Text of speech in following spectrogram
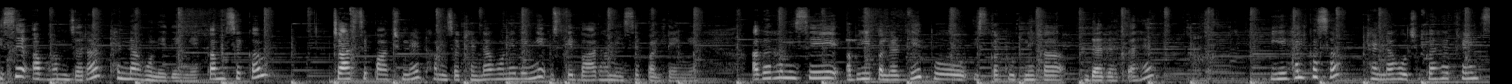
इसे अब हम ज़रा ठंडा होने देंगे, कम से कम चार से पाँच मिनट हम इसे ठंडा होने देंगे, उसके बाद हम इसे पलटेंगे। अगर हम इसे अभी पलट दें तो इसका टूटने का डर रहता है। ये हल्का सा ठंडा हो चुका है, फ्रेंड्स।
